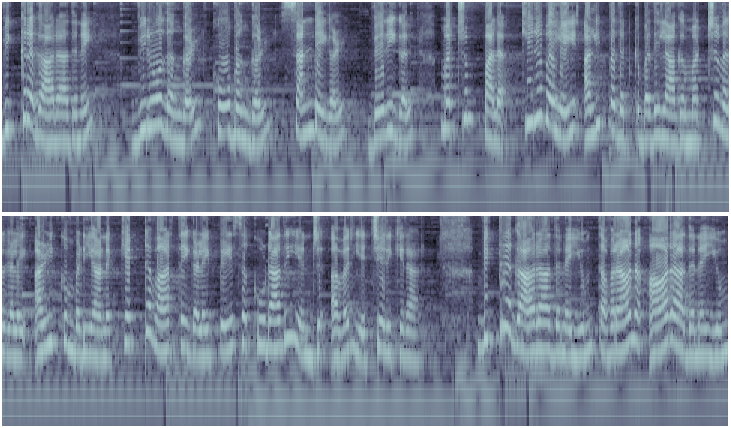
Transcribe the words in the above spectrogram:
விக்கிரக ஆராதனை விரோதங்கள் கோபங்கள் சண்டைகள் வெறிகள் மற்றும் பல கிருபையை அழிப்பதற்கு பதிலாக மற்றவர்களை அழிக்கும்படியான கெட்ட வார்த்தைகளை பேசக்கூடாது என்று அவர் எச்சரிக்கிறார். விக்கிரக ஆராதனையும் தவறான ஆராதனையும்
